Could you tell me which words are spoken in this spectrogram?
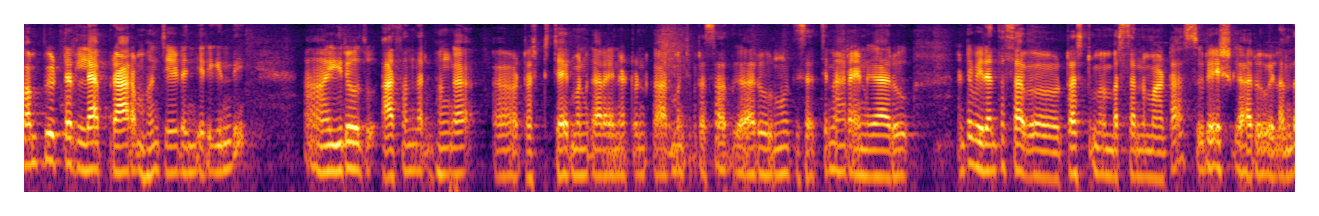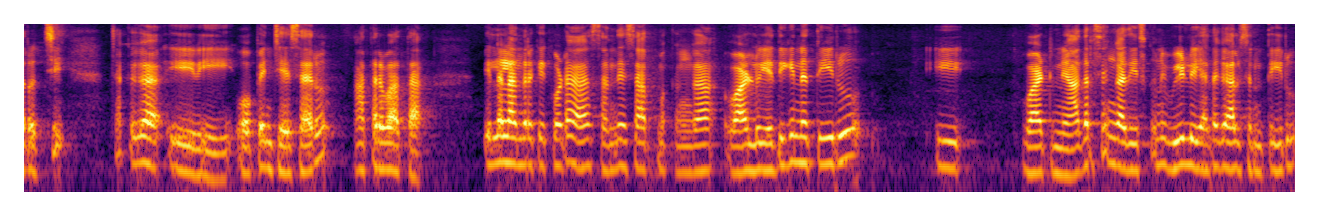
కంప్యూటర్ ల్యాబ్ ప్రారంభం చేయడం జరిగింది. ఈరోజు ఆ సందర్భంగా ట్రస్ట్ చైర్మన్ గారు అయినటువంటి కారుమంచి ప్రసాద్ గారు నూతి సత్యనారాయణ గారు అంటే వీరంతా సబ్ ట్రస్ట్ మెంబర్స్ అన్నమాట. సురేష్ గారు వీళ్ళందరూ వచ్చి చక్కగా ఇవి ఓపెన్ చేశారు. ఆ తర్వాత పిల్లలందరికీ కూడా సందేశాత్మకంగా వాళ్ళు ఎదిగిన తీరు ఈ వాటిని ఆదర్శంగా తీసుకుని వీళ్ళు ఎదగాల్సిన తీరు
